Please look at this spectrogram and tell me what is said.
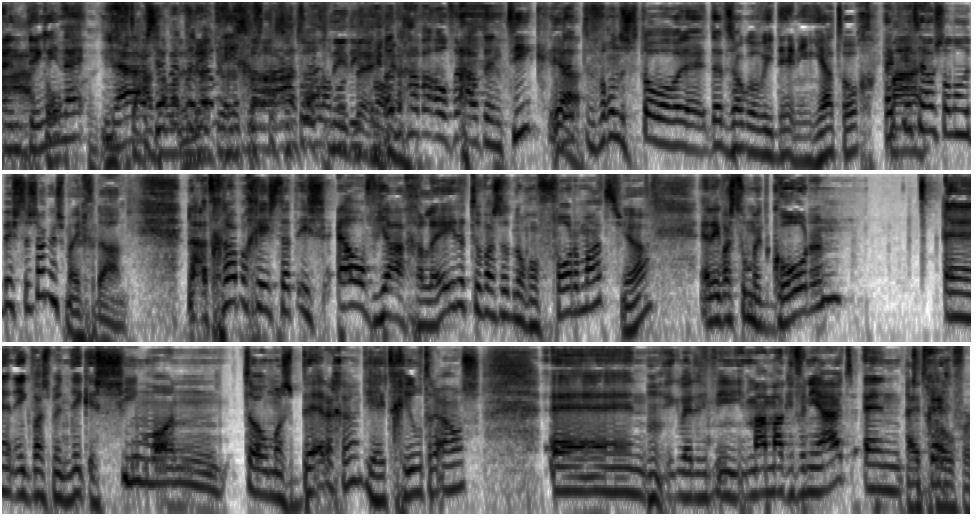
een ding. toch. Nee, Die ja, staat ze hebben het wel er wel in mee. Want dan gaan we over authentiek. Ja. Dat vonden ze toch wel, weer- dat is ook wel weer Danny, ja toch? Heb je trouwens al aan de beste zangers meegedaan? Nou, het grappige is, dat is elf jaar geleden. Toen was het nog een format. Ja? En ik was toen met Gordon. En ik was met Nick en Simon, Thomas Bergen, die heet Giel trouwens. En ik weet het niet, maar maakt even niet uit. En Hij heet kreeg- Gover,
